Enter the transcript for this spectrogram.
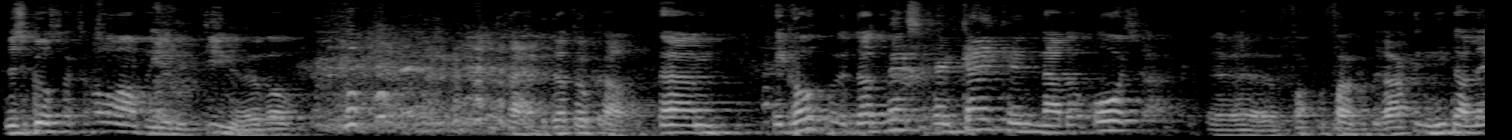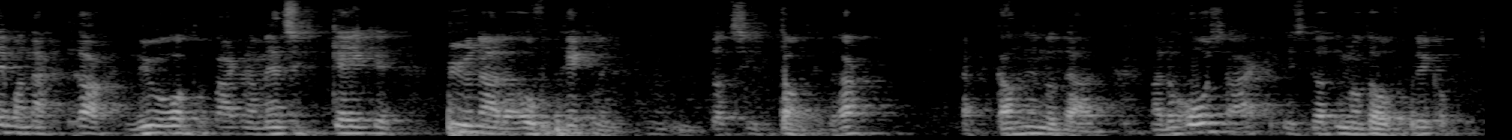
Dus ik wil straks allemaal van jullie 10 euro. We hebben dat ook gehad. Um, ik hoop dat mensen gaan kijken naar de oorzaak uh, van, van, gedrag en niet alleen maar naar gedrag. Nu wordt er vaak naar mensen gekeken puur naar de overprikkeling. Dat is irritant gedrag. Ja, dat kan inderdaad. Maar de oorzaak is dat iemand overprikkeld is.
